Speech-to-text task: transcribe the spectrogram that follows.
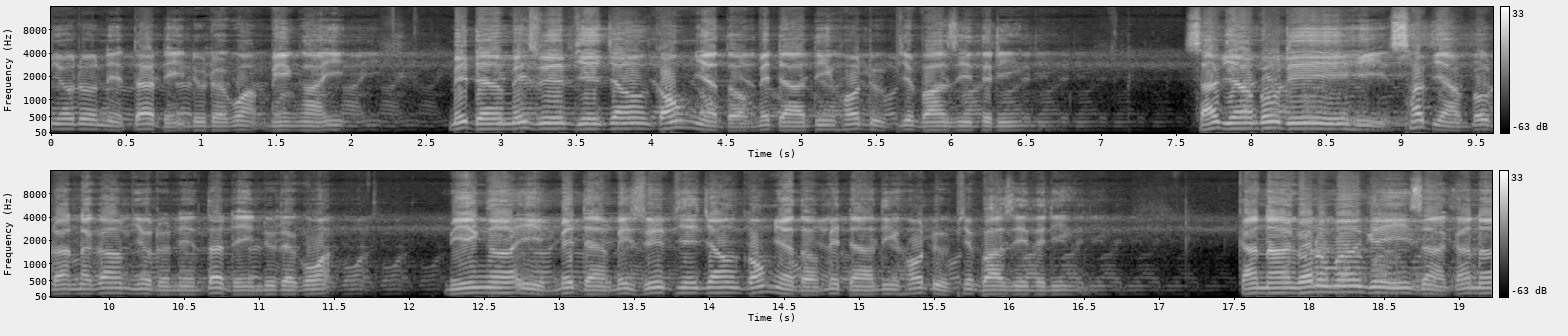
မျိုးတို့နှင့်တတ်တိန်တို့တကွမင်္ဂာဤမေတ္တံမိတ်ဆွေပြေကြောင်းကောင်းမြတ်သောမေတ္တာတိဟောတုဖြစ်ပါစေတည်းသဗ္ဗံဗုဒ္ဓိဟိသဗ္ဗံဗုဒ္ဓနဂမျိုးတို့နှင့်တတ်တိန်တို့တကွမင်္ဂာဤမေတ္တံမိတ်ဆွေပြေကြောင်းကောင်းမြတ်သောမေတ္တာတိဟောတုဖြစ်ပါစေတည်း ကန္နာဂေါရမဂိဣဇကန္နာ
